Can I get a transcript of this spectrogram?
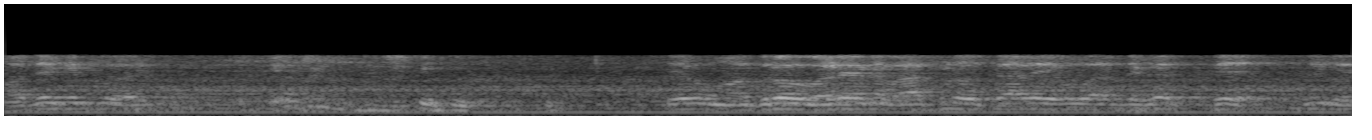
મજે કેટલું હોય? એવું મધરો વળે અને વાસડો ચાલે એવું આ જગત છે. શું કહે?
